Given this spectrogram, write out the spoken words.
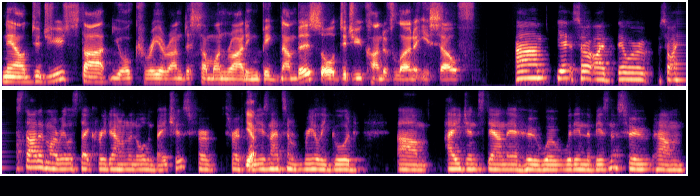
Now, did you start your career under someone writing big numbers, or did you kind of learn it yourself? Um, yeah, so I there were so I started my real estate career down on the northern beaches for three or four yep. years, and I had some really good um, agents down there who were within the business who um,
